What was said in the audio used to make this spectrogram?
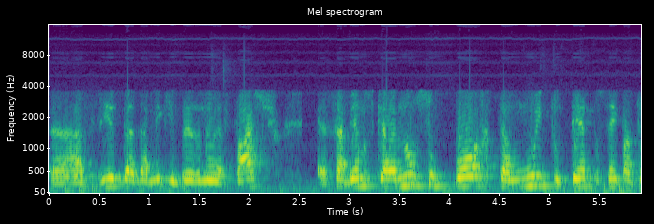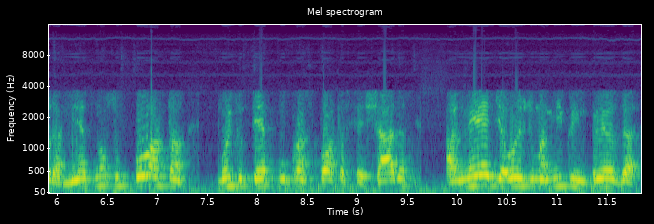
a vida da microempresa não é fácil é, sabemos que ela não suporta muito tempo sem faturamento, não suporta muito tempo com as portas fechadas. A média hoje de uma microempresa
